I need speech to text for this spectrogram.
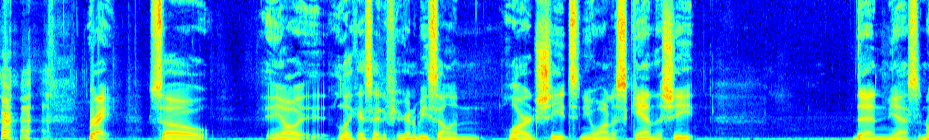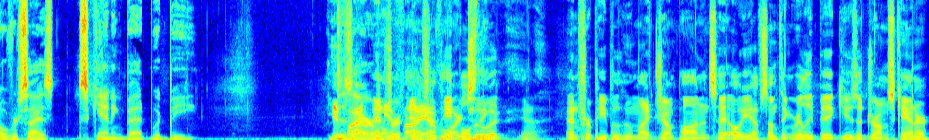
Right. So, you know, like I said, if you're going to be selling large sheets and you want to scan the sheet, then yes, an oversized scanning bed would be If desirable. I, And for- if and I for have people who thing- would- yeah. and for people who might jump on and say oh you have something really big use a drum scanner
